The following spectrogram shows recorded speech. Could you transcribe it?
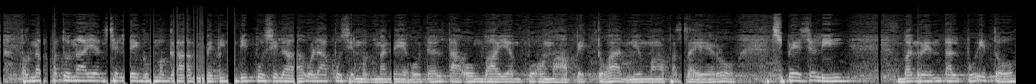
pag napatunayan sila gumagamit, hindi po sila, wala po silang magmaneho dahil taong bayan po ang maapektuhan, yung mga pasahero. Especially, van rental po ito,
